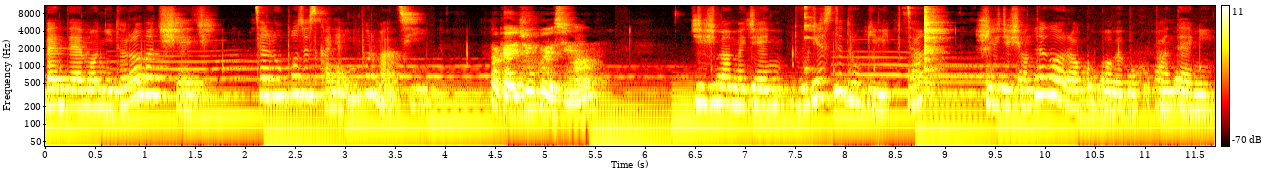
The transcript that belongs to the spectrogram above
Będę monitorować sieć w celu pozyskania informacji. Okej, dziękuję, Sima. Dziś mamy dzień 22 lipca 60 roku po wybuchu pandemii.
